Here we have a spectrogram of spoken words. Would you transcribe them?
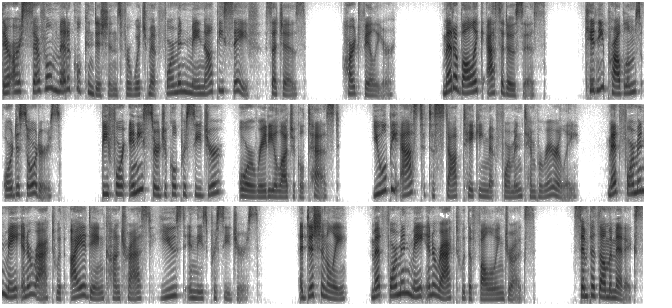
There are several medical conditions for which metformin may not be safe, such as heart failure, metabolic acidosis, kidney problems or disorders. Before any surgical procedure or radiological test, you will be asked to stop taking metformin temporarily. Metformin may interact with iodine contrast used in these procedures. Additionally, metformin may interact with the following drugs sympathomimetics,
